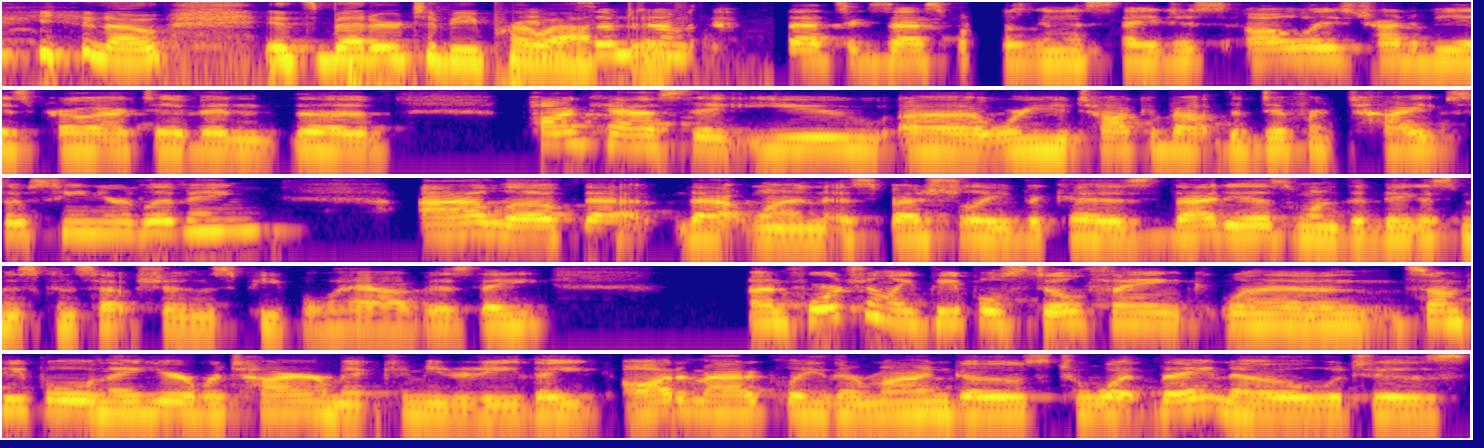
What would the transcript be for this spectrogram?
you know, it's better to be proactive. That's exactly what I was going to say. Just always try to be as proactive. And the podcast that you, uh, where you talk about the different types of senior living, I love that that one especially because that is one of the biggest misconceptions people have is they unfortunately people still think when some people when they hear retirement community they automatically their mind goes to what they know which is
